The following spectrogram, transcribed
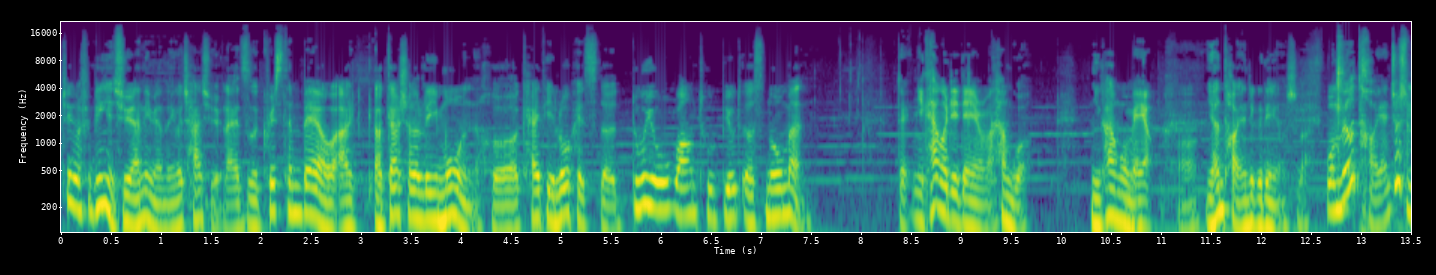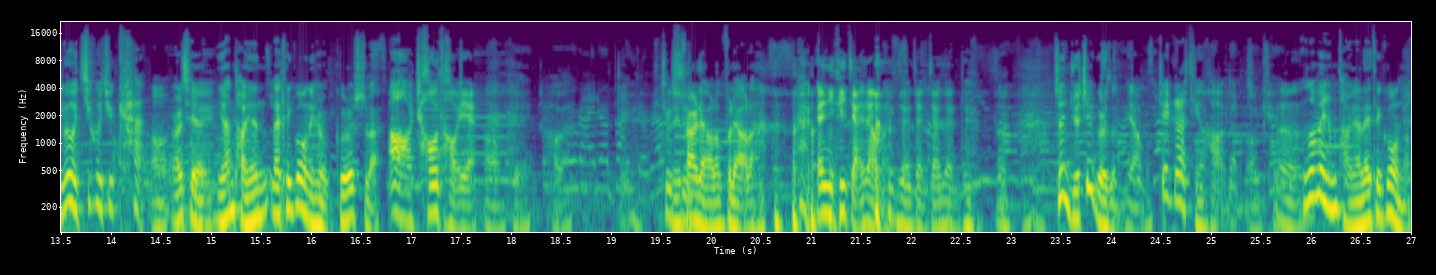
这个是《冰雪奇缘》里面的一个插曲，来自 Kristen Bell、A Agasha Lee Moon 和 Katie Lopez 的《Do You Want to Build a Snowman》。对你看过这电影吗？看过，你看过吗？没有，嗯，你很讨厌这个电影是吧？我没有讨厌，就是没有机会去看。嗯、而且你很讨厌《Let It Go》那首歌是吧？啊、超讨厌，啊 OK，好吧。就是没法聊了，不聊了。哎，你可以讲讲吗？讲讲讲讲，对，所以你觉得这歌怎么样吗这歌挺好的。？OK，嗯那为什么讨厌 Let It Go 呢？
